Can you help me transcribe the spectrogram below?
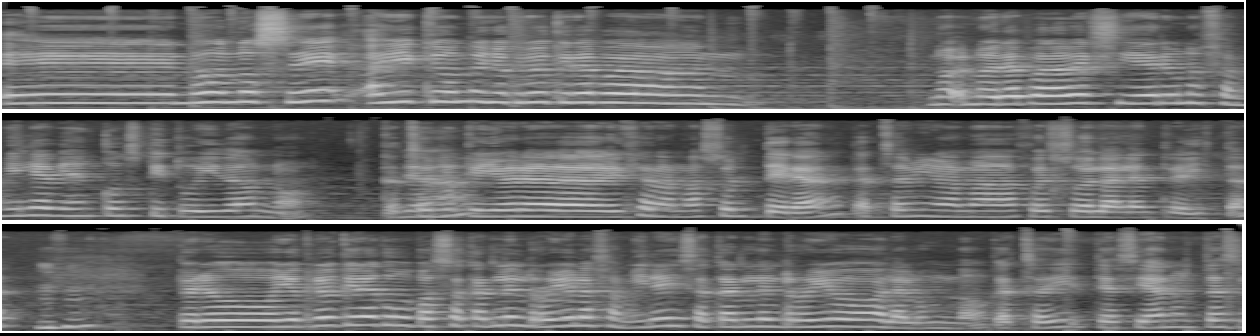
Eh, no, no sé, ahí qué onda, yo creo que era para... No, no era para ver si era una familia bien constituida o no. ¿Cachai? Porque yo era hija de mamá soltera, ¿cachai? Mi mamá fue sola en la entrevista. Pero yo creo que era como para sacarle el rollo a la familia y sacarle el rollo al alumno, ¿cachai? Te hacían un test,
